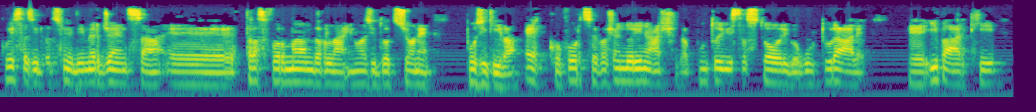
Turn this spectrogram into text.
questa situazione di emergenza eh, trasformandola in una situazione positiva. Ecco, forse facendo rinascere dal punto di vista storico, culturale, eh, i parchi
